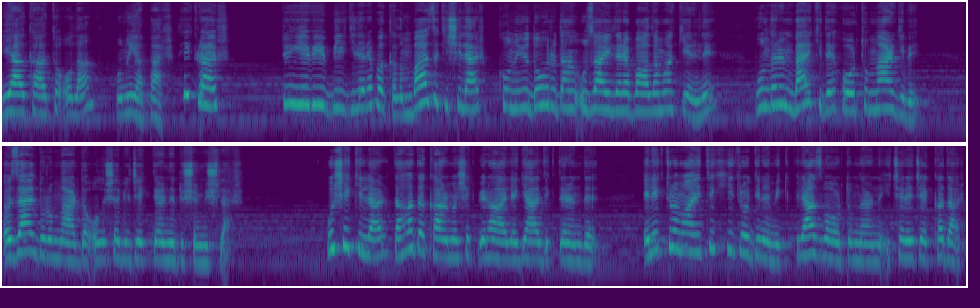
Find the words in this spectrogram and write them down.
Liyakatı olan bunu yapar. Tekrar dünyevi bilgilere bakalım. Bazı kişiler konuyu doğrudan uzaylılara bağlamak yerine bunların belki de hortumlar gibi özel durumlarda oluşabileceklerini düşünmüşler. Bu şekiller daha da karmaşık bir hale geldiklerinde elektromanyetik hidrodinamik plazma hortumlarını içerecek kadar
